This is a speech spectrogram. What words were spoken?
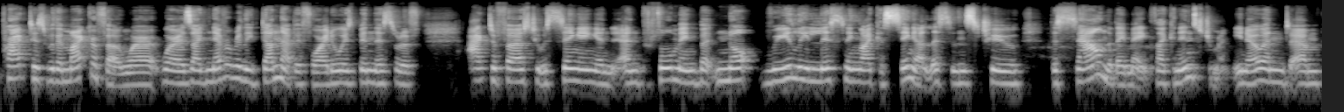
practice with a microphone. Where whereas I'd never really done that before, I'd always been this sort of actor first who was singing and, and performing, but not really listening like a singer listens to the sound that they make, like an instrument, you know? And um,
